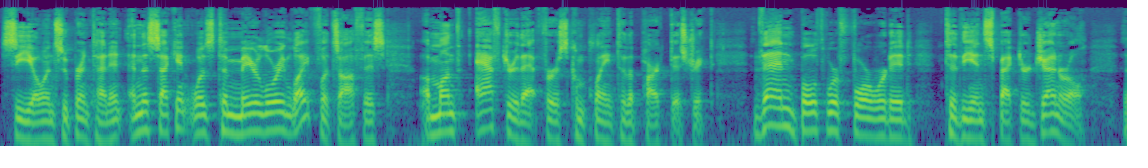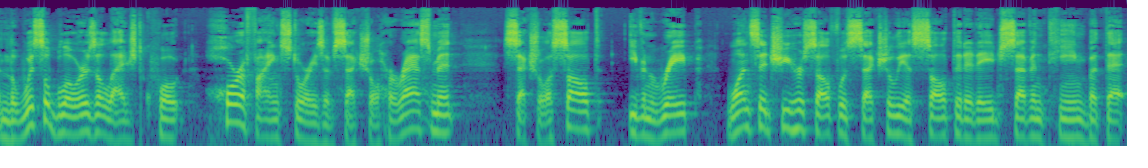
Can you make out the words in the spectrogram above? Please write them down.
CEO and superintendent, and the second was to Mayor Lori Lightfoot's office a month after that first complaint to the Park District. Then both were forwarded to the Inspector General. And the whistleblowers alleged, quote, horrifying stories of sexual harassment, sexual assault, even rape. One said she herself was sexually assaulted at age 17, but that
